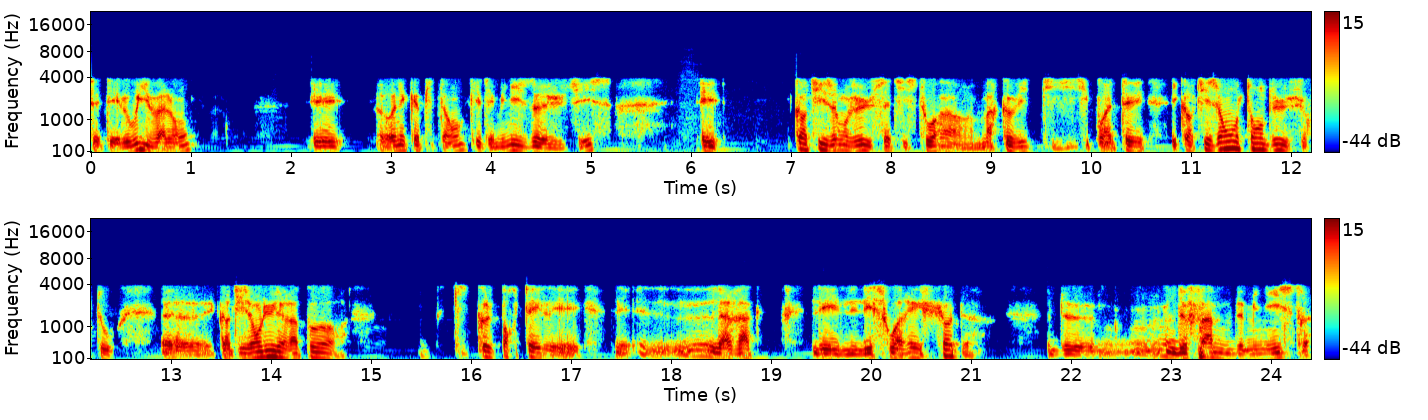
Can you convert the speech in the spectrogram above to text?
C'était Louis Vallon et René Capitan qui était ministre de la Justice et quand ils ont vu cette histoire, Markovic qui, pointait, et quand ils ont entendu surtout, euh, quand ils ont lu les rapports qui colportaient les, soirées chaudes de, femmes, de ministres,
